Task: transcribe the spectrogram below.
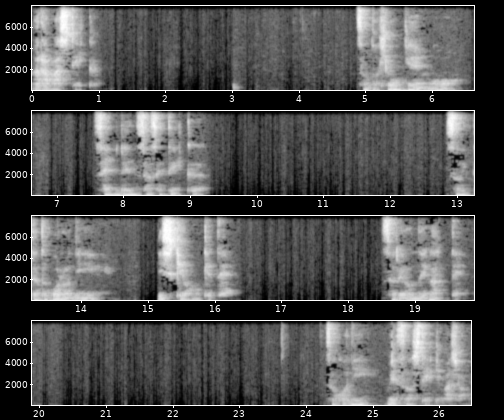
表していくその表現を洗練させていくそういったところに意識を向けてそれを願ってそこに瞑想していきましょう。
